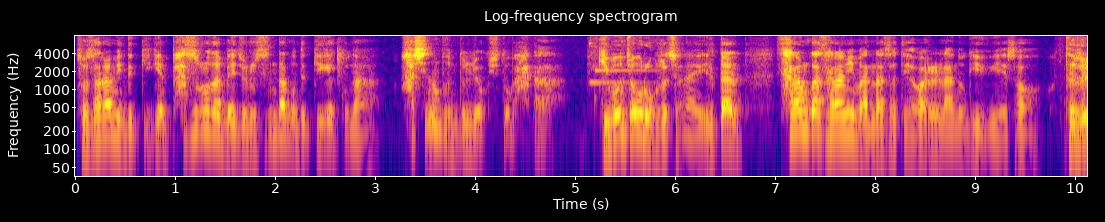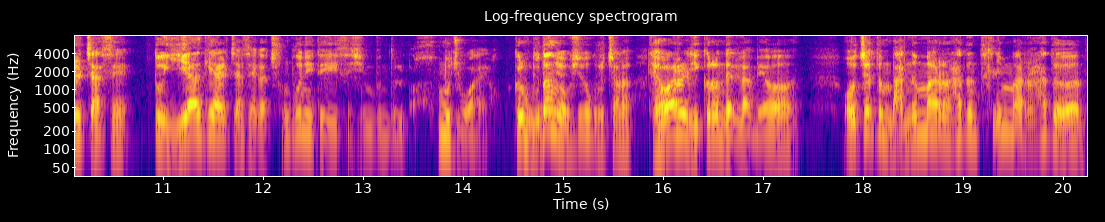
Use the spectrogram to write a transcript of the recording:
저 사람이 느끼기엔 팥으로다 매주를 쓴다고 느끼겠구나. 하시는 분들 역시도 많아. 기본적으로 그렇잖아요. 일단 사람과 사람이 만나서 대화를 나누기 위해서 들을 자세, 또 이야기할 자세가 충분히 돼 있으신 분들 너무 좋아요. 그럼 무당 역시도 그렇잖아. 대화를 이끌어내려면 어쨌든 맞는 말을 하든 틀린 말을 하든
